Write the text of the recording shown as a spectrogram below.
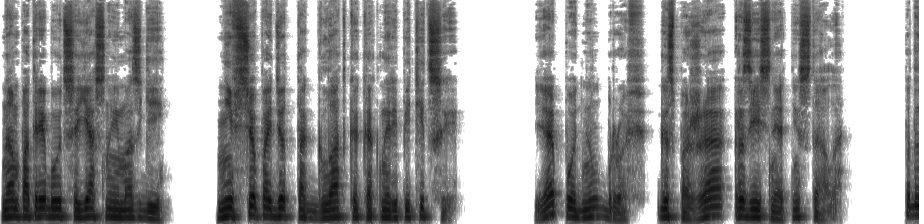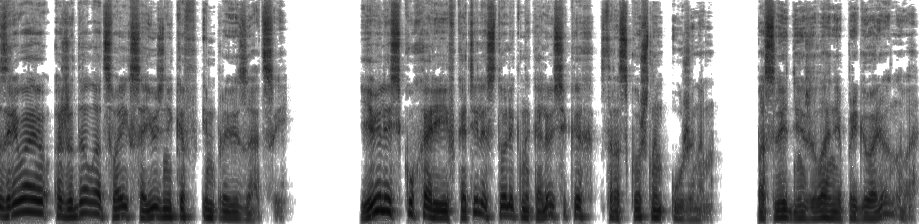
Нам потребуются ясные мозги. Не все пойдет так гладко, как на репетиции. Я поднял бровь. Госпожа разъяснять не стала. Подозреваю, ожидала от своих союзников импровизаций. Явились кухари и вкатили столик на колесиках с роскошным ужином. Последнее желание приговоренного?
